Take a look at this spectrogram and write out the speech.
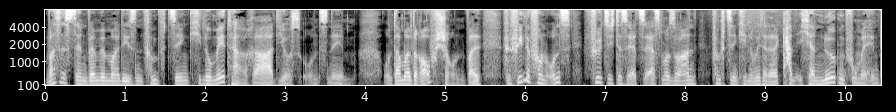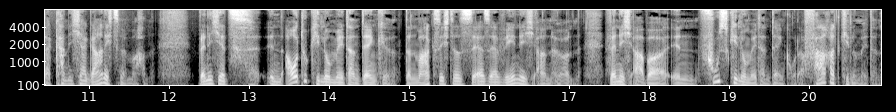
was ist denn, wenn wir mal diesen 15 Kilometer Radius uns nehmen und da mal draufschauen? Weil für viele von uns fühlt sich das jetzt erstmal so an, 15 Kilometer, da kann ich ja nirgendwo mehr hin, da kann ich ja gar nichts mehr machen. Wenn ich jetzt in Autokilometern denke, dann mag sich das sehr, sehr wenig anhören. Wenn ich aber in Fußkilometern denke oder Fahrradkilometern,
